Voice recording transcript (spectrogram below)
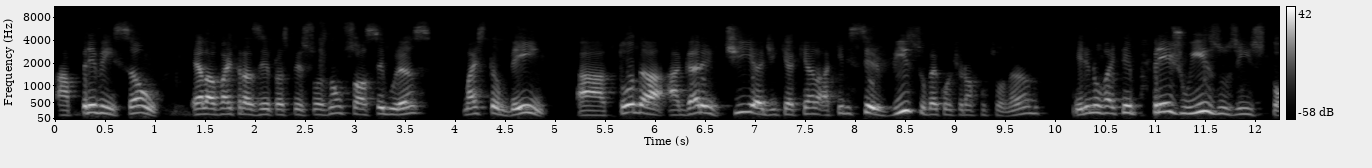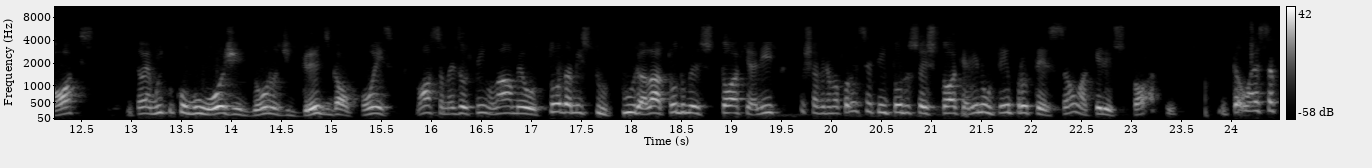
a prevenção, ela vai trazer para as pessoas não só a segurança, mas também a, toda a garantia de que aquela, aquele serviço vai continuar funcionando, ele não vai ter prejuízos em estoques, então é muito comum hoje donos de grandes galpões, nossa, mas eu tenho lá meu, toda a minha estrutura lá, todo o meu estoque ali. Puxa vida, mas quando você tem todo o seu estoque ali, não tem proteção aquele estoque? Então essa,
